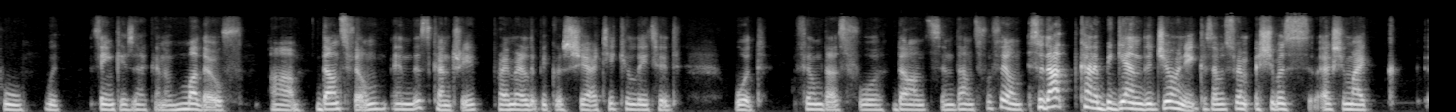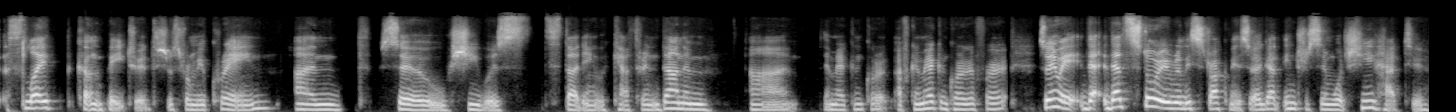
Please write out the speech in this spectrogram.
who we think is a kind of mother of um, dance film in this country, primarily because she articulated what film does for dance and dance for film. So that kind of began the journey because I was from, she was actually my slight compatriot. She was from Ukraine. And so she was studying with Katherine Dunham, uh, the American African American choreographer. So anyway, that that story really struck me. So I got interested in what she had to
